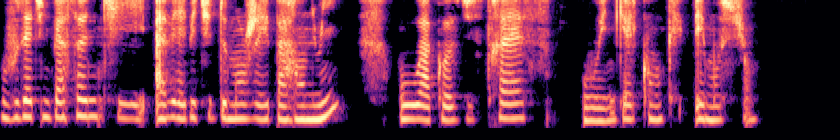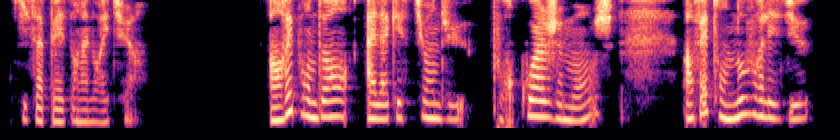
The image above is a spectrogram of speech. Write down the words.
vous êtes une personne qui avait l'habitude de manger par ennui ou à cause du stress ou une quelconque émotion qui s'apaise dans la nourriture. En répondant à la question du pourquoi je mange, en fait on ouvre les yeux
